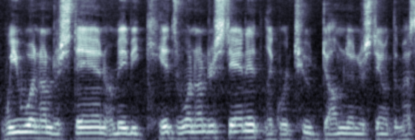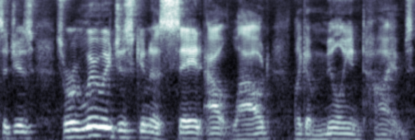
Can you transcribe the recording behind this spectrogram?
we wouldn't understand, or maybe kids wouldn't understand it. Like we're too dumb to understand what the message is. So we're literally just gonna say it out loud like a million times.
